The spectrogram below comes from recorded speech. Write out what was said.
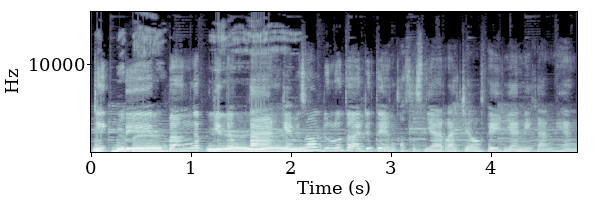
Clickbait ya. banget Iya, gitu kan iya, kayak iya. misal dulu tuh ada tuh yang kasusnya Rachel V-nya nih kan yang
